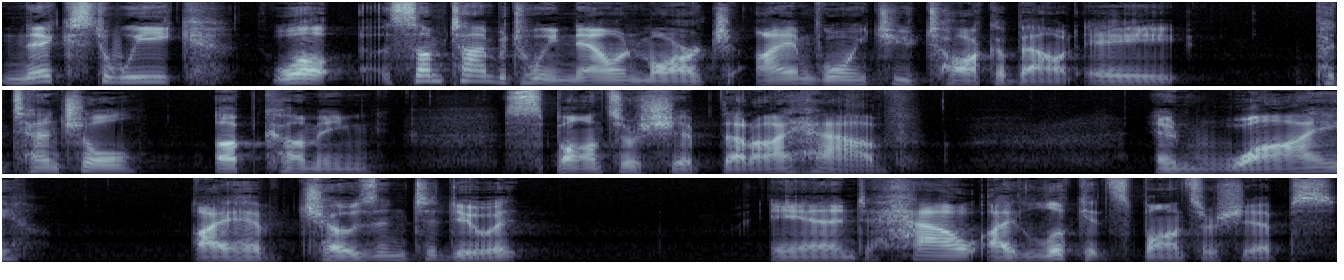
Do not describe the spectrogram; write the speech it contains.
Next week, well, sometime between now and March, I am going to talk about a potential upcoming sponsorship that I have and why I have chosen to do it and how I look at sponsorships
